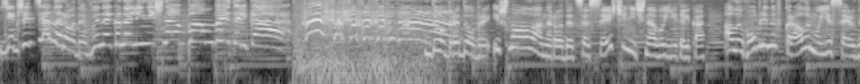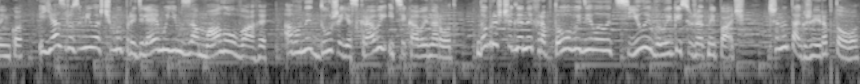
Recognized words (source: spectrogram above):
Як життя народе, ви на каналі Нічна Бомбителька! Добре, добре, і шноала народе, це все ще нічна воїтелька. Але гобліни вкрали моє серденько. І я зрозуміла, що ми приділяємо їм замало уваги, а вони дуже яскравий і цікавий народ. Добре, що для них раптово виділили цілий великий сюжетний патч. Чи не так же і раптово?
